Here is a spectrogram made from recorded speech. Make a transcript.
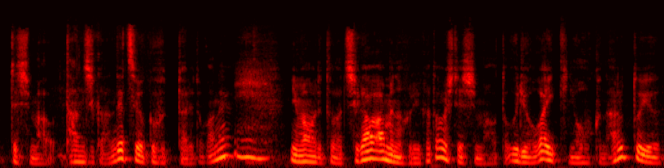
てしまう短時間で強く降ったりとかね、えー、今までとは違う雨の降り方をしてしまうと雨量が一気に多くなるという、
